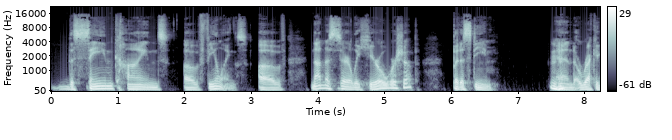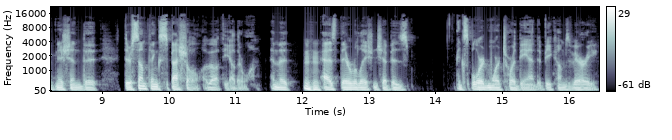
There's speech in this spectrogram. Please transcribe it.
the same kinds of feelings of not necessarily hero worship, but esteem Mhm. and a recognition that there's something special about the other one. And that Mhm. as their relationship is explored more toward the end, it becomes very,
